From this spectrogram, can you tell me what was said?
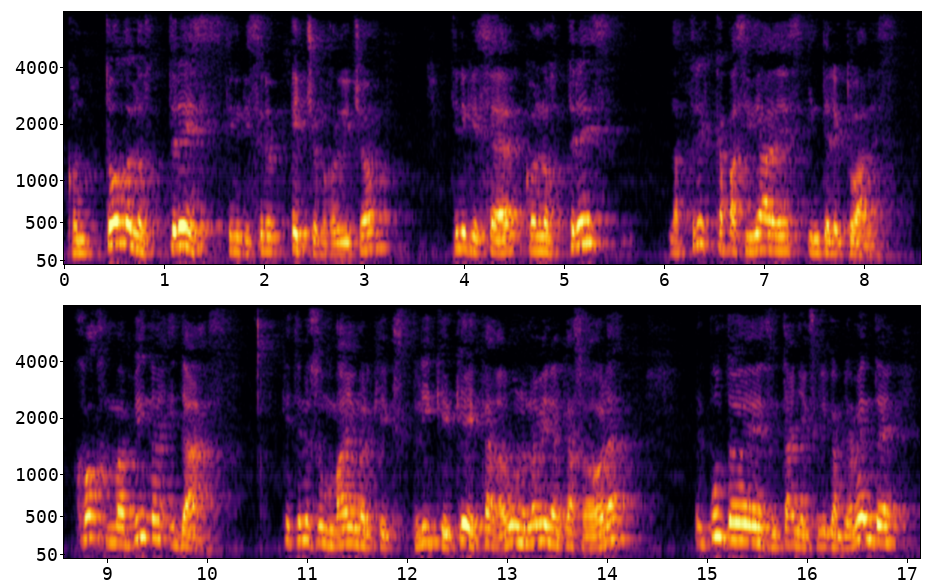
con todos los tres, tiene que ser hecho, mejor dicho, tiene que ser con los tres, las tres capacidades intelectuales. Jochma, Bina y Das. Que este no es un Maimer que explique qué es cada uno, no viene al caso ahora. El punto es, el Tanya explica ampliamente,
